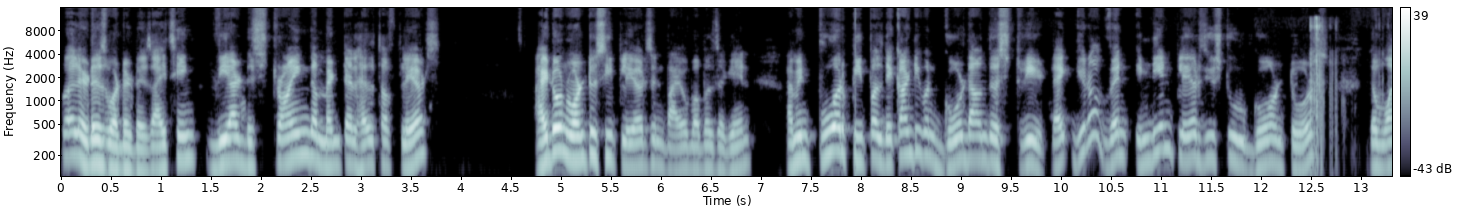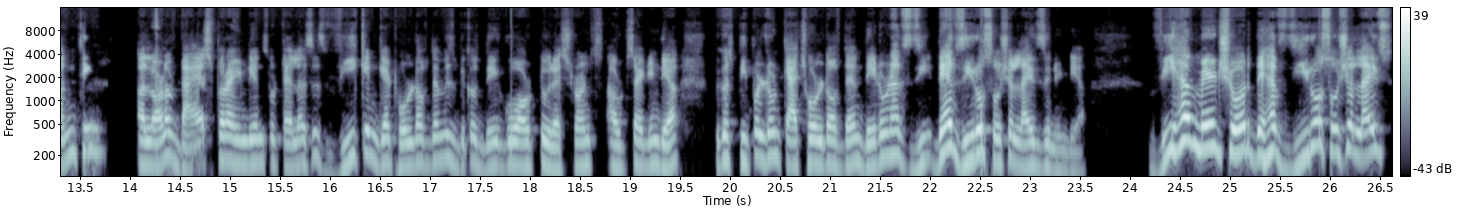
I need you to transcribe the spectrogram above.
well, it is what it is. I think we are destroying the mental health of players. I don't want to see players in bio bubbles again. I mean, poor people, they can't even go down the street. Like, you know, when Indian players used to go on tours, the one thing a lot of diaspora Indians who tell us is we can get hold of them is because they go out to restaurants outside India because people don't catch hold of them. They don't have, ze- they have zero social lives in India. We have made sure they have zero social lives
